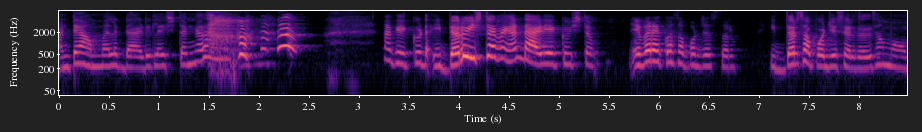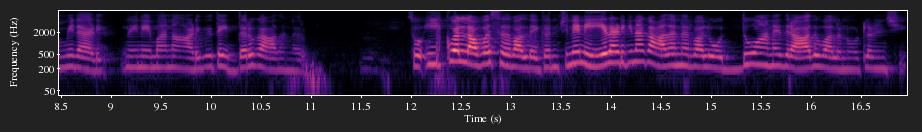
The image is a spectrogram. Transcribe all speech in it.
అంటే అమ్మాయిలకు డాడీలో ఇష్టం కదా. నాకు ఎక్కువ ఇద్దరు ఇష్టమే కానీ డాడీ ఎక్కువ ఇష్టం. ఎవరు ఎక్కువ సపోర్ట్ చేస్తారు? ఇద్దరు సపోర్ట్ చేశారు తెలుసా మా మమ్మీ డాడీ. నేను ఏమైనా అడిగితే ఇద్దరు కాదన్నారు. సో ఈక్వల్ లవ్ వస్తుంది వాళ్ళ దగ్గర నుంచి. నేను ఏది అడిగినా కాదన్నారు వాళ్ళు వద్దు అనేది రాదు వాళ్ళ నోట్ల నుంచి.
